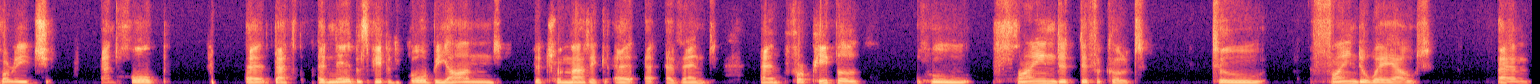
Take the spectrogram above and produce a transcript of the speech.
courage and hope uh, that enables people to go beyond the traumatic uh, event. And for people who find it difficult to find a way out, um,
